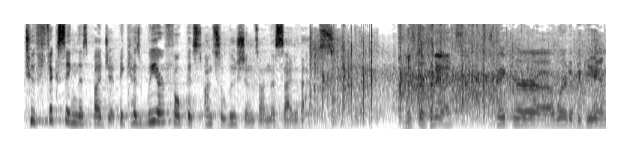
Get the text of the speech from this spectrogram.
to fixing this budget? Because we are focused on solutions on this side of the House. Mr. Finance. Speaker, uh, where to begin?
